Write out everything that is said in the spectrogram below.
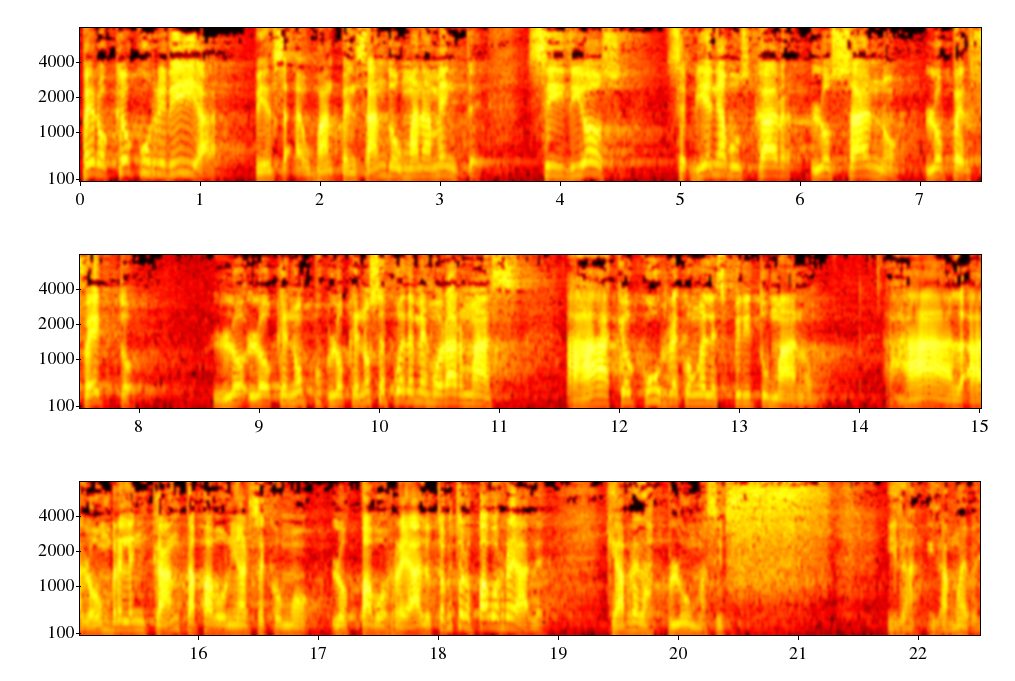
Pero ¿qué ocurriría, pensando humanamente, si Dios viene a buscar lo sano, lo perfecto, lo, que, no, que no se puede mejorar más? Ah, ¿qué ocurre con el espíritu humano? Ah, al, hombre le encanta pavonearse como los pavos reales. ¿Usted ha visto los pavos reales? Que abre las plumas y, la, y la mueve.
